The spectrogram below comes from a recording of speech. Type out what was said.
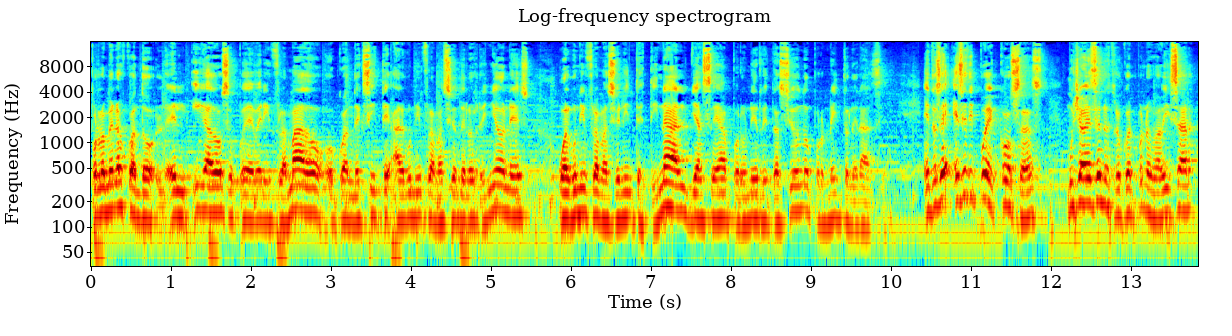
Por lo menos cuando el hígado se puede ver inflamado o cuando existe alguna inflamación de los riñones o alguna inflamación intestinal, ya sea por una irritación o por una intolerancia. Entonces, ese tipo de cosas, muchas veces nuestro cuerpo nos va a avisar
